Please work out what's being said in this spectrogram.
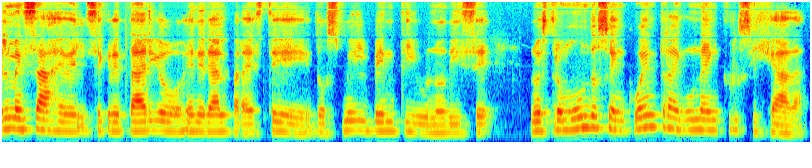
El mensaje del secretario general para este 2021 dice, nuestro mundo se encuentra en una encrucijada.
